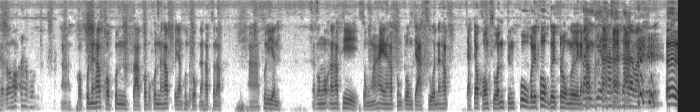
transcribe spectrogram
แล้วก็เงาะนะครับผม อ่าขอบคุณนะครับ ขอบคุณกราบขอบพระคุณนะครับไปยังคุณกบนะครับสำหรับอ่าทุเรียน แล้วก็เงาะนะครับที่ส่งมาให้นะครับ ส่งตรงจากสวนนะครับ จากเจ้าของสวนถึงผู้บริโภคโดยตรงเลยนะครับได้เยอะน่าสนใจมาเออ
